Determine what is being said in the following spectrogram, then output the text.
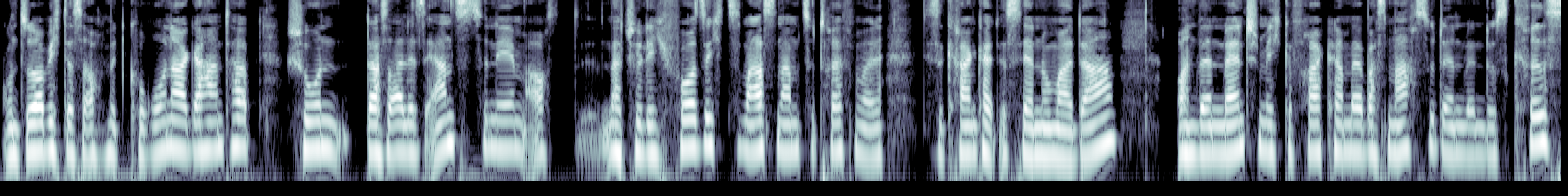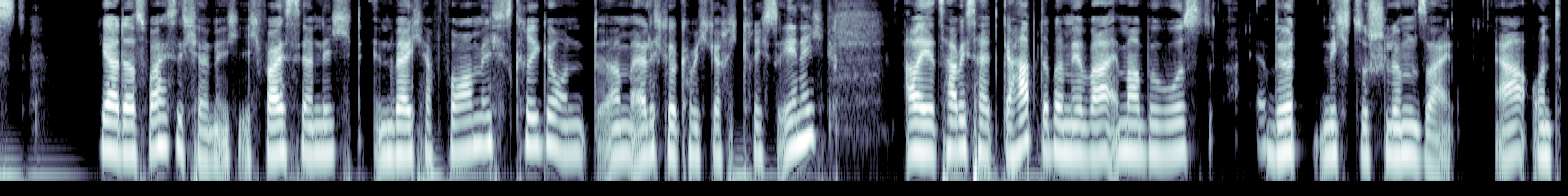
Und so habe ich das auch mit Corona gehandhabt, schon das alles ernst zu nehmen, auch natürlich Vorsichtsmaßnahmen zu treffen, weil diese Krankheit ist ja nun mal da. Und wenn Menschen mich gefragt haben, ja, was machst du denn, wenn du es kriegst, ja, das weiß ich ja nicht. Ich weiß ja nicht, in welcher Form ich es kriege und ähm, ehrlich gesagt habe ich gedacht, ich kriege es eh nicht. Aber jetzt habe ich es halt gehabt, aber mir war immer bewusst, wird nicht so schlimm sein. Ja, und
